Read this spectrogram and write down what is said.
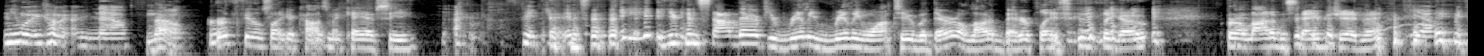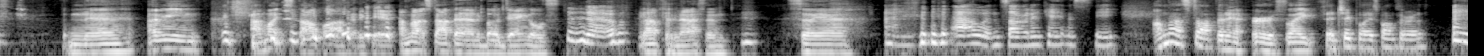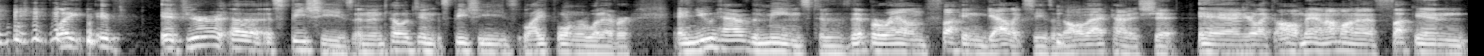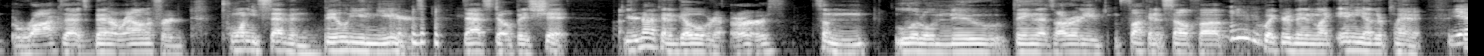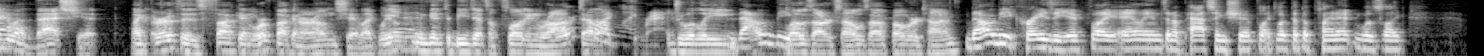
You wouldn't come here no. No. Earth feels like a cosmic KFC. Probably. You can stop there if you really, really want to, but there are a lot of better places to go for a lot of the same shit, man. yeah. Nah. I mean, I might stop off at a kid. I'm not stopping at a Bojangles. No. Not for nothing. So yeah. I wouldn't stop at a KFC. I'm not stopping at Earth. Like Said Chick fil A sponsor us. like if if you're a, a species, an intelligent species, life form or whatever, and you have the means to zip around fucking galaxies and all that kind of shit, and you're like, oh man, I'm on a fucking rock that's been around for 27 billion years. that's dope as shit. You're not gonna go over to Earth, some little new thing that's already fucking itself up quicker than like any other planet. Think about that shit. Like Earth is fucking, we're fucking our own shit. Like we don't even get to be just a floating rock We're that like, like- gradually That would be blows ourselves up over time. that would be crazy if like aliens in a passing ship like looked at the planet and was like,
